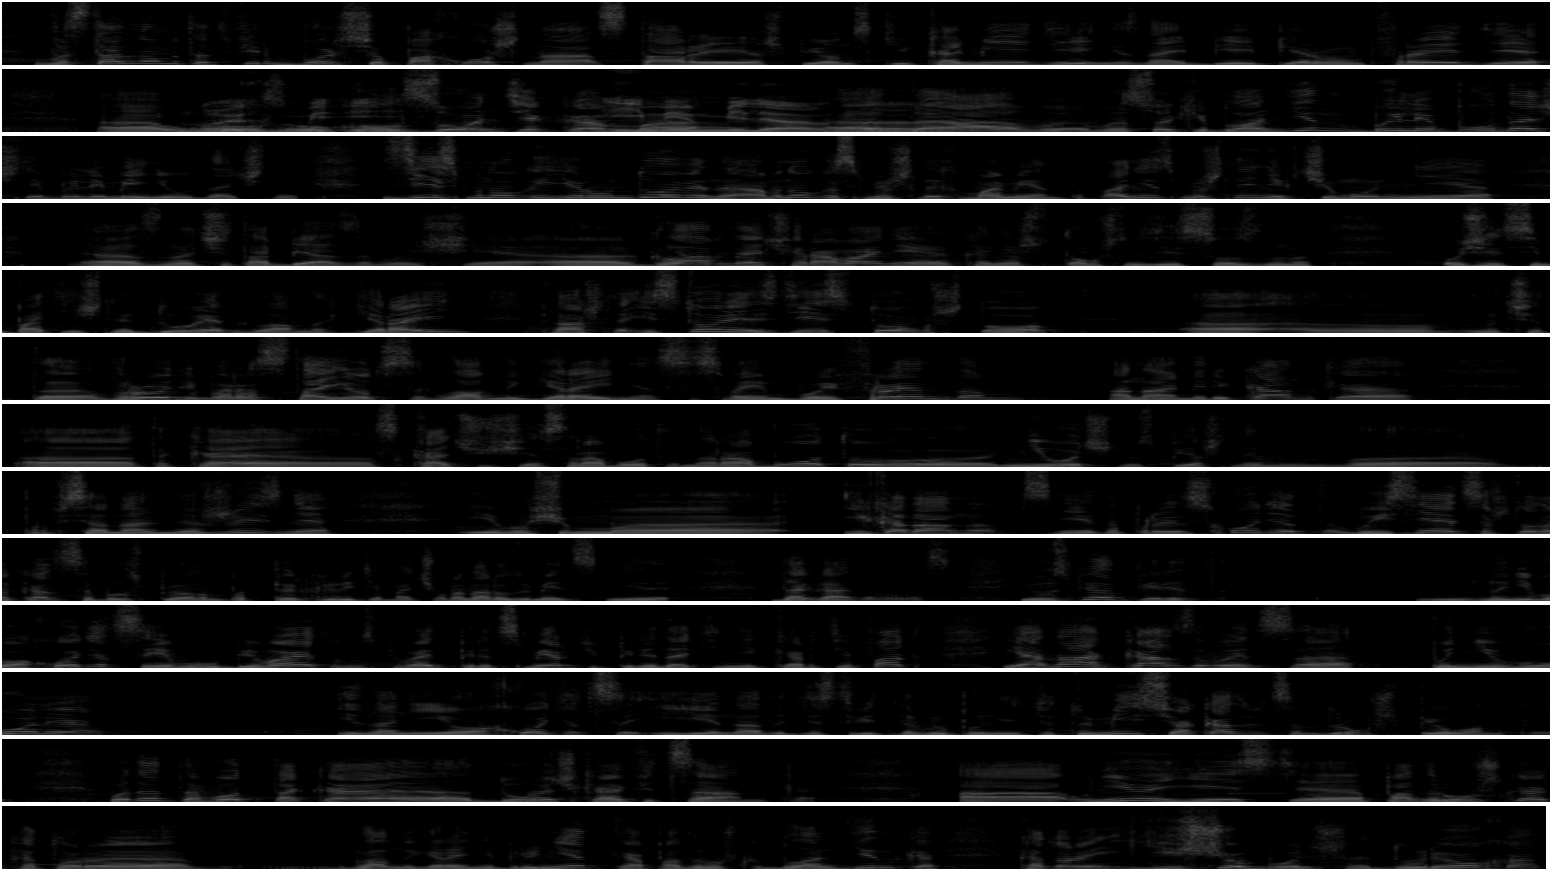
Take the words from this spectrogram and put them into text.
В остальном этот фильм больше всего похож на старые шпионские комедии, не знаю, «Бей первым Фредди», э, «Укол, ну, их, укол зонтиком». Имя миллиард. Э, да, да, «Высокий блондин». Были удачные, были менее удачные. Здесь много ерундовины, а много смешных моментов. Они смешные, ни к чему не, э, значит, обязывающие. Э, главное очарование, конечно, в том, что здесь создан очень симпатичный дуэт главных героинь, потому что история здесь в том, что Э, э, значит, э, вроде бы расстается главная героиня со своим бойфрендом. Она американка, такая скачущая с работы на работу, не очень успешная в профессиональной жизни. И, в общем, и когда с ней это происходит, выясняется, что он, оказывается, был шпионом под прикрытием, о чем она, разумеется, не догадывалась. И успел перед на него охотятся, его убивают, он успевает перед смертью передать ей некий артефакт, и она оказывается по неволе и на нее охотятся, и ей надо действительно выполнить эту миссию, оказывается вдруг шпионкой. Вот это вот такая дурочка-официантка. А у нее есть э, подружка, которая, главная героиня брюнетка, а подружка блондинка, которая еще большая дуреха,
